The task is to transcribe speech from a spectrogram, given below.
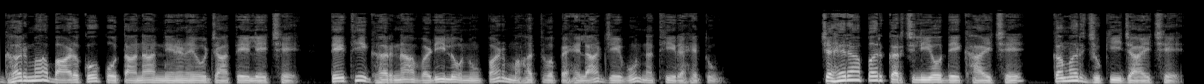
ઘરમાં બાળકો પોતાના નિર્ણયો જાતે લે છે. તેથી ઘરના વડીલોનું પણ મહત્વ પહેલા જેવું નથી રહેતું. ચહેરા પર કરચલીઓ દેખાય છે, કમર ઝૂકી જાય છે.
